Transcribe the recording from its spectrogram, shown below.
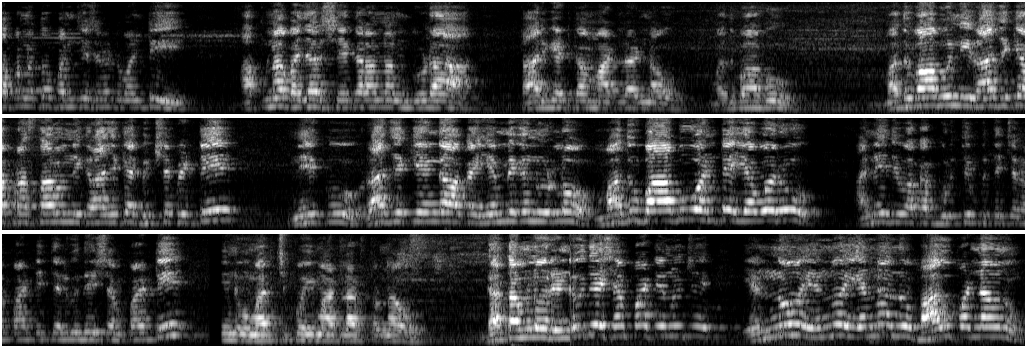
తపనతో పనిచేసినటువంటి అప్నా బజార్ శేఖర్ అన్నను కూడా టార్గెట్గా మాట్లాడినావు మధుబాబు. మధుబాబు నీ రాజకీయ ప్రస్థానం నీకు రాజకీయ భిక్ష పెట్టి నీకు రాజకీయంగా ఒక ఎమ్మెగనూరులో మధుబాబు అంటే ఎవరు అనేది ఒక గుర్తింపు తెచ్చిన పార్టీ తెలుగుదేశం పార్టీ. నువ్వు మర్చిపోయి మాట్లాడుతున్నావు. గతంలో తెలుగుదేశం పార్టీ నుంచి ఎన్నో ఎన్నో ఎన్నో నువ్వు బాగుపడినావు నువ్వు.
